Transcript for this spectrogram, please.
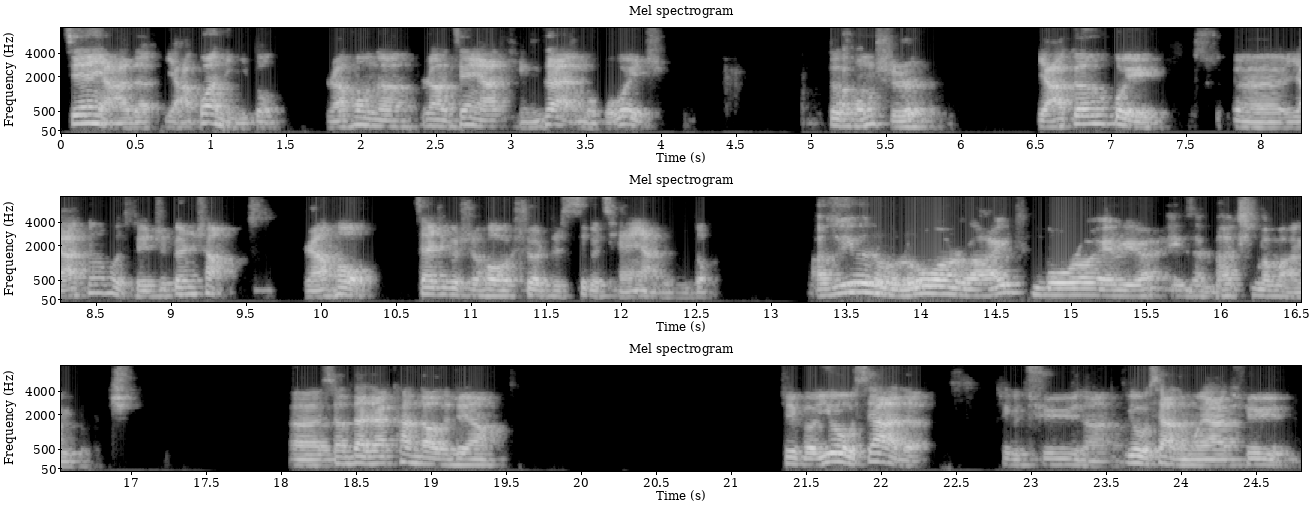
尖牙的牙冠的移动，然后呢让尖牙停在某个位置的同时，牙根会呃牙根会随之跟上，然后在这个时候设置四个前牙的移动。As you know, lower right molar area is a maximum anchorage. 呃，像大家看到的这样，这个右下的这个区域呢，右下的磨牙区域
